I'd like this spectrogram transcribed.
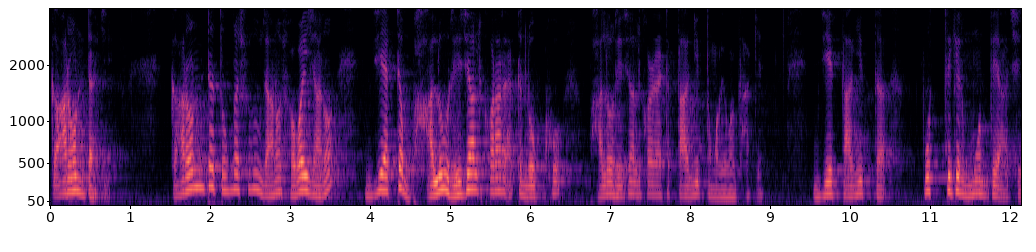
কারণটা কি? কারণটা তোমরা শুধু জানো, সবাই জানো যে একটা ভালো রেজাল্ট করার একটা লক্ষ্য, ভালো রেজাল্ট করার একটা তাগিদ তোমাদের মধ্যে থাকে। যে তাগিদটা প্রত্যেকের মধ্যে আছে।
